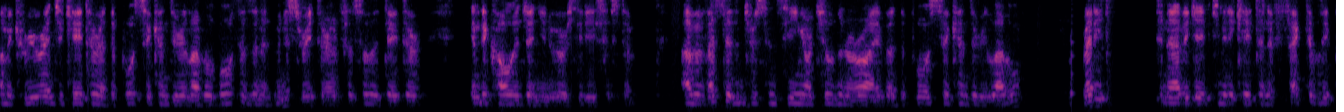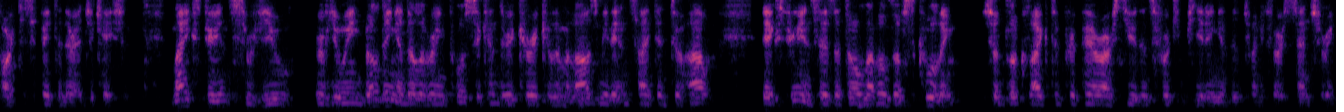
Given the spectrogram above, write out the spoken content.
I'm a career educator at the post-secondary level, both as an administrator and facilitator in the college and university system. I have a vested interest in seeing our children arrive at the post-secondary level ready to navigate, communicate, and effectively participate in their education. My experience review, reviewing, building, and delivering post-secondary curriculum allows me the insight into how the experiences at all levels of schooling should look like to prepare our students for competing in the 21st century.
